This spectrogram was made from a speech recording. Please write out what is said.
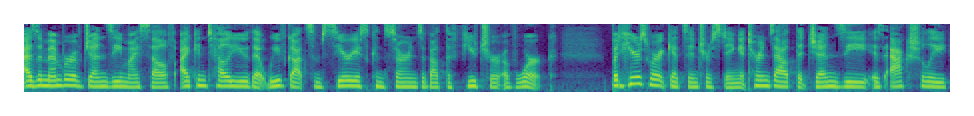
As a member of Gen Z myself, I can tell you that we've got some serious concerns about the future of work. But here's where it gets interesting. It turns out that Gen Z is actually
